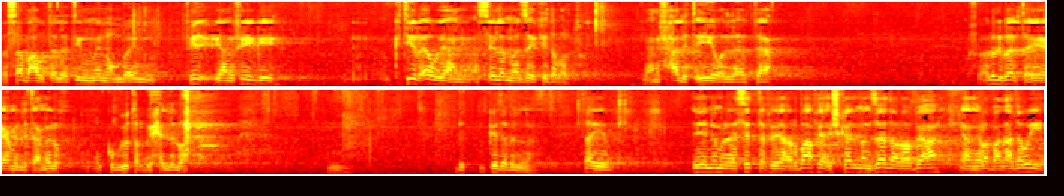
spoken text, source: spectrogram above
فسبعة وتلاتين منهم باين في يعني في كتير قوي يعني أسئلة ما زي كده برضو. يعني في حالة إيه ولا بتاع. فقالوا لي بقى أنت إيه اعمل اللي تعمله. والكمبيوتر بيحل لوحده كده بال. طيب إيه نمرة ستة فيها أربعة فيها إشكال. من زاد رابعة يعني رابعة العدوية.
